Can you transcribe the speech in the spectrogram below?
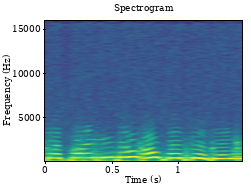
ಹೊಸತು ಹೊಸತುಗನ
